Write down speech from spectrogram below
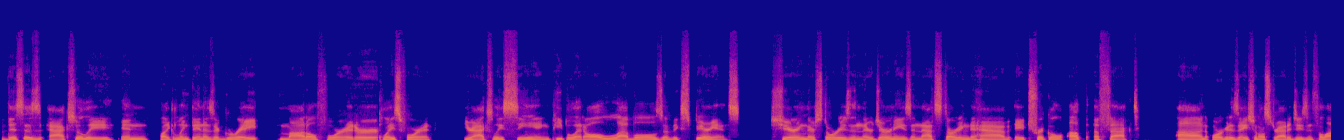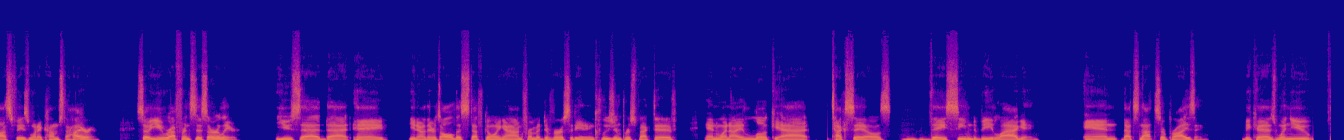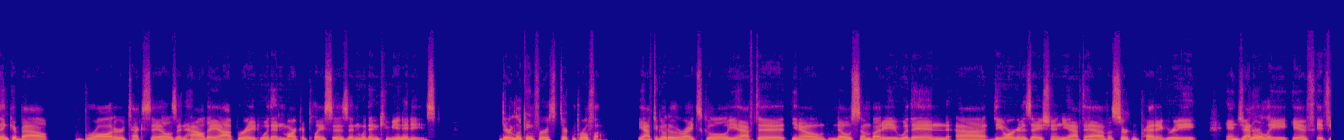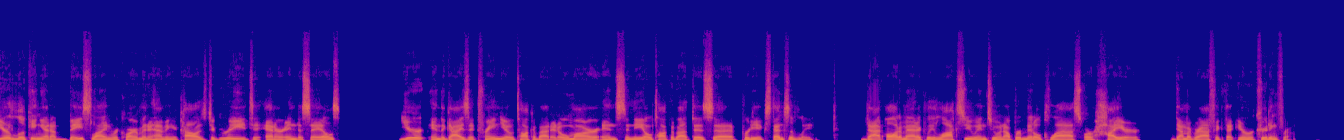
This is actually in like LinkedIn is a great model for it or place for it. You're actually seeing people at all levels of experience sharing their stories and their journeys. And that's starting to have a trickle up effect on organizational strategies and philosophies when it comes to hiring. So you referenced this earlier. You said that, hey, you know, there's all this stuff going on from a diversity and inclusion perspective. And when I look at tech sales, they seem to be lagging. And that's not surprising because when you think about broader tech sales and how they operate within marketplaces and within communities, they're looking for a certain profile. You have to go to the right school. You have to, you know, know somebody within uh, the organization. You have to have a certain pedigree. And generally, if if you're looking at a baseline requirement of having a college degree to enter into sales, you're and the guys at Trainyo talk about it. Omar and Sunil talk about this uh, pretty extensively. That automatically locks you into an upper middle class or higher demographic that you're recruiting from.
